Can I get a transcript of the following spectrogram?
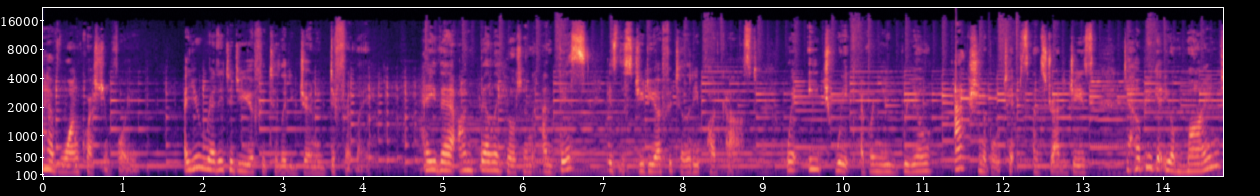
have one question for you. Are you ready to do your fertility journey differently? Hey there, I'm Bella Hilton, and this is the Studio Fertility Podcast, where each week I bring you real, actionable tips and strategies to help you get your mind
